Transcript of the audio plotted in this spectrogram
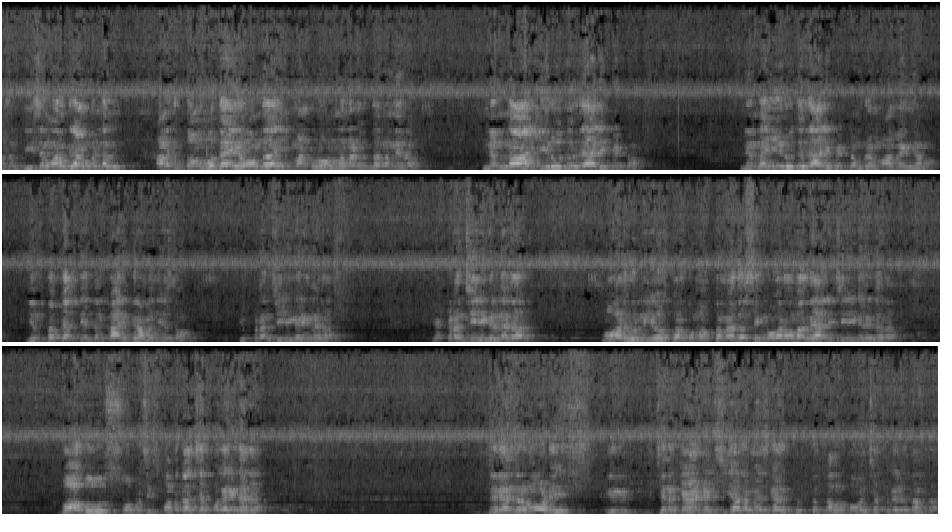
అసలు బీసంగవరం గ్రామ మండలి వాళ్ళకి దమ్ము ధైర్యం ఉందా? ఈ మండలం ఉందని అడుగుతాను నేను. నిన్న ఈ రోజు ర్యాలీ పెట్టాం. నిన్న ఈ రోజు ర్యాలీ పెట్టాం బ్రహ్మాండంగాను. ఎంత పెద్ద ఎత్తున కార్యక్రమం చేస్తాం ఎప్పుడైనా చేయగలిగినారా? ఎక్కడైనా చేయగలిగినారా? మాడుగురు నియోజకవర్గం మొత్తం మీద సింగవరంలో ర్యాలీ చేయగలిగినారా? బాబు సూపర్ సిక్స్ పథకాలు చెప్పగలిగినారా? నరేంద్ర మోడీ ఇచ్చిన క్యాండిడేట్ సిఆర్ రమేష్ గారి గుర్తు తలపో అని చెప్పగలుగుతానరా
